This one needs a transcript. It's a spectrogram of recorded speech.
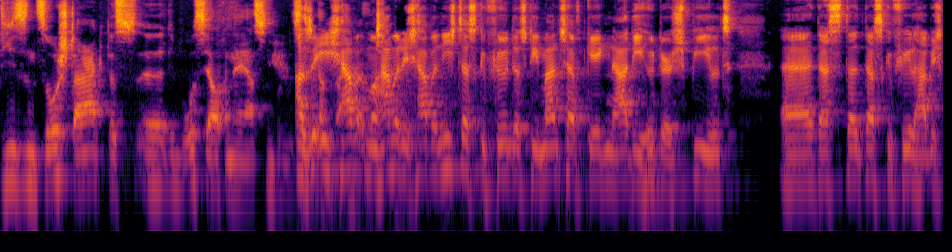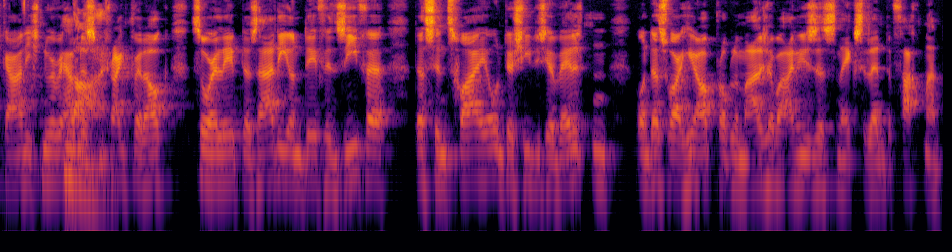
die sind so stark, dass äh, die Borussia auch in der ersten Bundesliga Also ich habe, Mohammed, ich habe nicht das Gefühl, dass die Mannschaft gegen Adi Hütter spielt. Äh, das, das, das, Gefühl habe ich gar nicht. Nur wir haben Nein. das in Frankfurt auch so erlebt, dass Adi und Defensive, das sind zwei unterschiedliche Welten und das war hier auch problematisch, aber eigentlich ist es ein exzellenter Fachmann.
